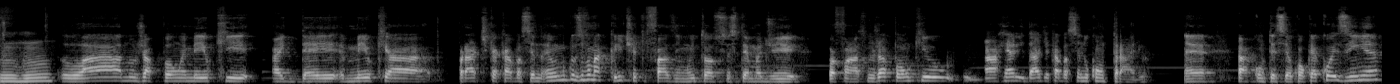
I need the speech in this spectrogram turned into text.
Uhum. Lá no Japão é meio que a ideia, é meio que a prática acaba sendo. É inclusive uma crítica que fazem muito ao sistema de orfanato no Japão, que o- a realidade acaba sendo o contrário. Né? Aconteceu qualquer coisinha,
